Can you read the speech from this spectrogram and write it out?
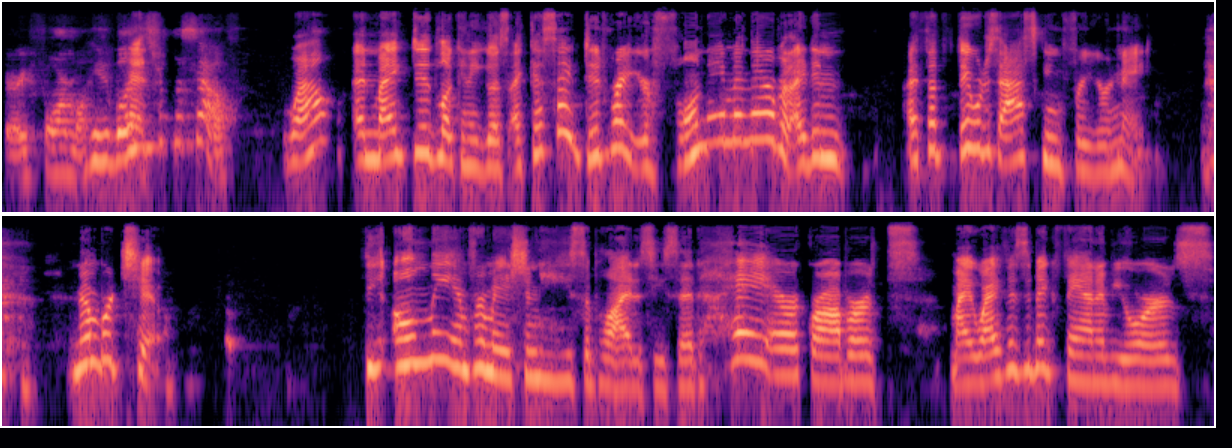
Very formal. He well, he's And- from the South. Well, and Mike did look and he goes, I guess I did write your full name in there, but I didn't. I thought they were just asking for your name. Number two, the only information he supplied is he said, Hey, Eric Roberts, my wife is a big fan of yours.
